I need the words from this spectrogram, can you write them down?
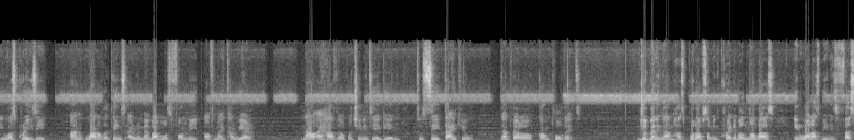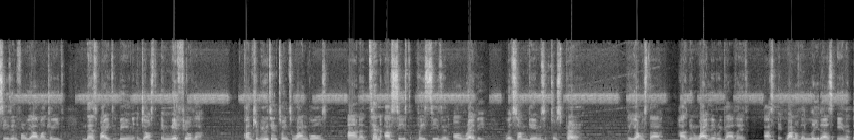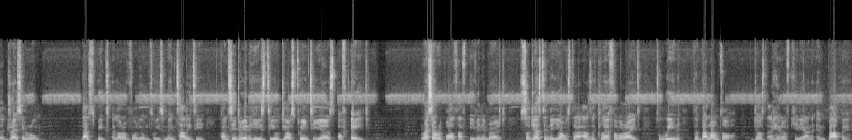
It was crazy and one of the things I remember most fondly of my career. Now I have the opportunity again to say thank you. The apparel concluded. Jude Bellingham has put up some incredible numbers in what has been his first season for Real Madrid despite being just a midfielder, contributing 21 goals and 10 assists this season already with some games to spare. The youngster has been widely regarded as one of the leaders in the dressing room. That speaks a lot of volume to his mentality considering he is still just 20 years of age. Recent reports have even emerged suggesting the youngster as a clear favorite to win the Ballon d'Or just ahead of Kylian Mbappe.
